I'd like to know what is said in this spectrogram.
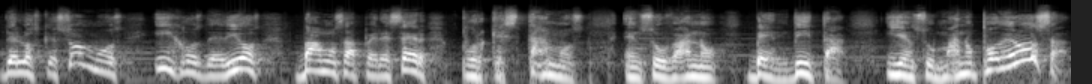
de los que somos hijos de Dios vamos a perecer porque estamos en su mano bendita y en su mano poderosa.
